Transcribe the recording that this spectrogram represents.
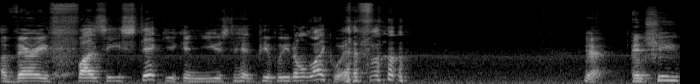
a very fuzzy stick you can use to hit people you don't like with. yeah, and she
